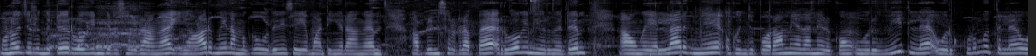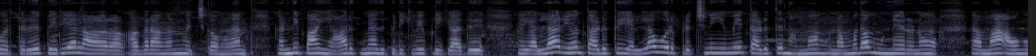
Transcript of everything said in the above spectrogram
மனோஜ் இருந்துட்டு ரோஹின் கிட்ட சொல்கிறாங்க யாருமே நமக்கு உதவி செய்ய மாட்டேங்கிறாங்க. அப்படின்னு சொல்கிறப்ப ரோகிணி இருந்துட்டு அவங்க எல்லாருக்குமே கொஞ்சம் பொறாமையாக தானே இருக்கும். ஒரு வீட்டில் ஒரு குடும்பத்தில் ஒருத்தர் பெரியால் ஆள் ஆகிறா- ஆகுறாங்கன்னு வச்சுக்கோங்களேன். கண்டிப்பாக யாருக்குமே அது பிடிக்கவே பிடிக்காது. எல்லாரையும் தடுத்து எல்லா ஒரு பிரச்சனையுமே தடுத்து நம்ம நம்ம தான் முன்னேறணும். நம்ம அவங்க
